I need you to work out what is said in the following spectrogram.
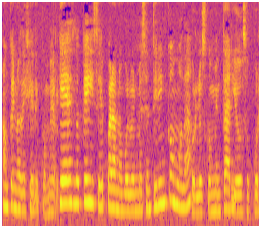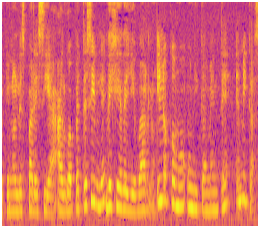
aunque no dejé de comer. ¿Qué es lo que hice para no volverme a sentir incómoda por los comentarios o porque no les parecía algo apetecible? Dejé de llevarlo y lo como únicamente en mi casa.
